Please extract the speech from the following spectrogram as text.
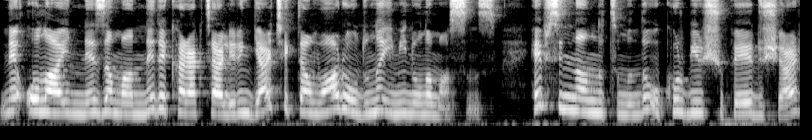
Ne olay, ne zaman, ne de karakterlerin gerçekten var olduğuna emin olamazsınız. Hepsinin anlatımında okur bir şüpheye düşer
